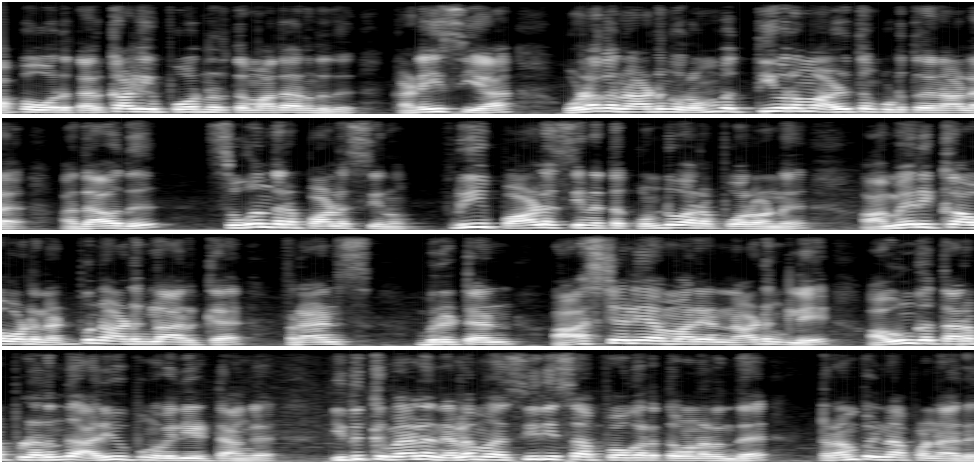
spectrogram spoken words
அப்போ ஒரு தற்காலிக போர் நிறுத்தமாக தான் இருந்தது. கடைசியாக உலக நாடுங்க ரொம்ப தீவிரமாக அழுத்தம் கொடுத்ததுனால அதாவது சுதந்திர பாலஸ்தீனம் ஃப்ரீ பாலஸ்தீனத்தை கொண்டு வர போகிறோன்னு அமெரிக்காவோட நட்பு நாடுங்களாக இருக்க பிரான்ஸ் பிரிட்டன் ஆஸ்திரேலியா மாதிரியான நாடுங்களே அவங்க தரப்புலேருந்து அறிவிப்புங்க வெளியிட்டாங்க. இதுக்கு மேலே நிலைமை சீரியஸாக போகிறத உணர்ந்த ட்ரம்ப் என்ன பண்ணார்?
